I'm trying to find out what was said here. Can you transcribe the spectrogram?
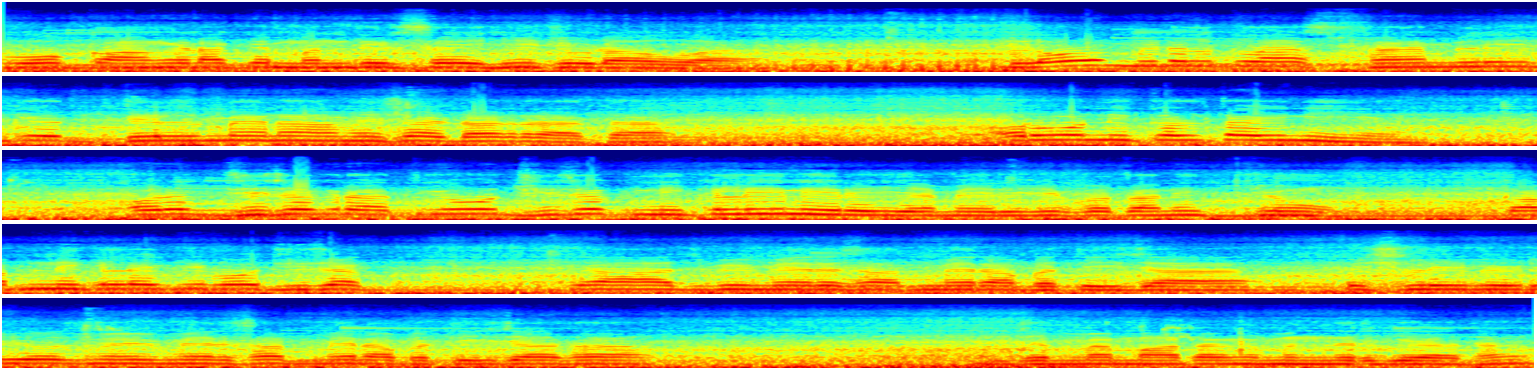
वो कांगड़ा के मंदिर से ही जुड़ा हुआ है। लो मिडिल क्लास फैमिली के दिल में ना हमेशा डर रहता है, और वो निकलता ही नहीं है। और एक झिझक रहती है, वो झिझक निकल ही नहीं रही है मेरी भी, पता नहीं क्यों। कब निकलेगी वो झिझक? क्या आज भी मेरे साथ मेरा भतीजा है, पिछली वीडियोज़ में भी मेरे साथ मेरा भतीजा था, जब मैं माता के मंदिर गया था।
